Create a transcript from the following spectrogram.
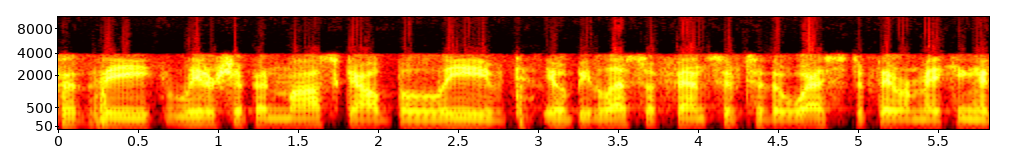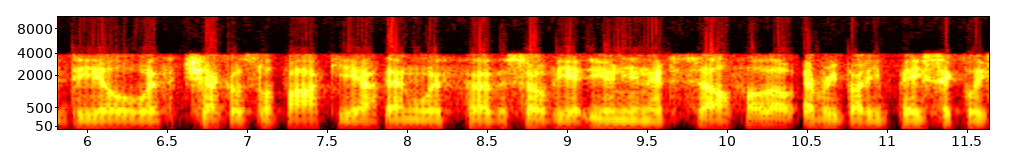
The leadership in Moscow believed it would be less offensive to the West if they were making a deal with Czechoslovakia than with uh, the Soviet Union itself, although everybody basically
